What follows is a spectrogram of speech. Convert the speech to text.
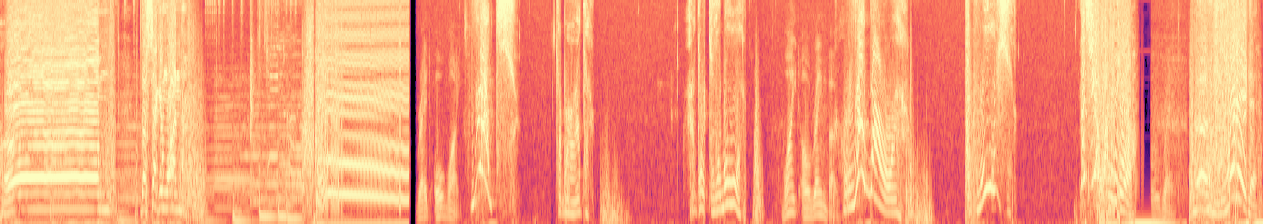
Um, the second one. Red or white? Right! Come on. Are you kidding me? White or rainbow? Rainbow! Please? That's yellow! Or red? Red!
